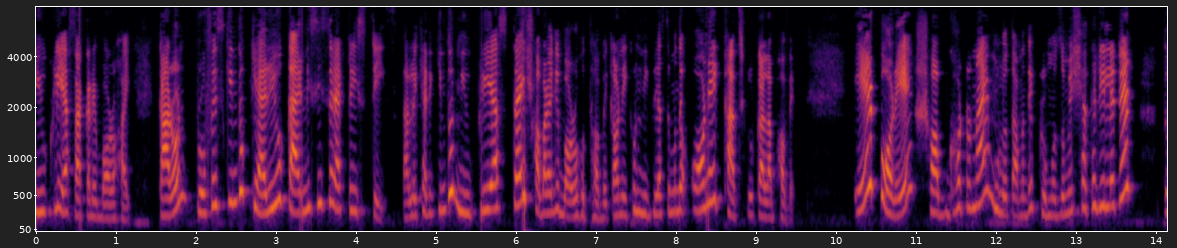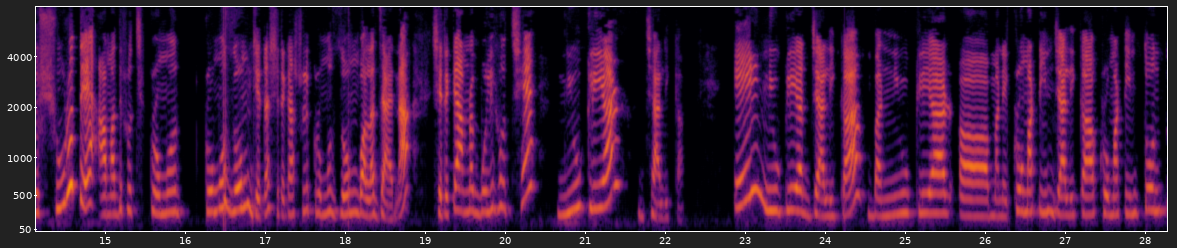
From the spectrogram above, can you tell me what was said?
নিউক্লিয়াস আকারে বড় হয়, কারণ প্রোফেজ কিন্তু ক্যারিওকাইনেসিসের একটা স্টেজ তাহলে এখানে কিন্তু নিউক্লিয়াসটাই সবার আগে বড় হতে হবে, কারণ এখন নিউক্লিয়াসের মধ্যে অনেক কাজকলাপ হবে। এরপরে সব ঘটনায় মূলত আমাদের ক্রোমোজোমের সাথে রিলেটেড তো শুরুতে আমাদের হচ্ছে ক্রোমো ক্রোমোজোম যেটা, সেটাকে আসলে ক্রোমোজোম বলা যায় না, সেটাকে আমরা বলি হচ্ছে নিউক্লিয়ার জালিকা। এই নিউক্লিয়ার জালিকা বা নিউক্লিয়ার মানে ক্রোমাটিন জালিকা, ক্রোমাটিন তন্তু,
